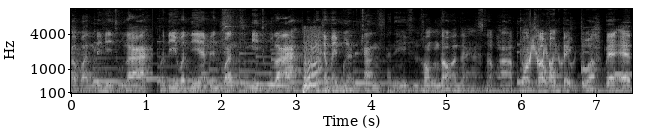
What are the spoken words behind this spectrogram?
กับวันไม่มีธุระพอดีวันนี้เป็นวันที่มีธุระก็จะไม่เหมือนกัน อันนี้คือห้องนอนนะฮะสภาพก่อนเข้าห้องแต่งตัวแม่แอน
